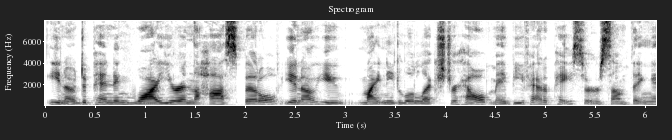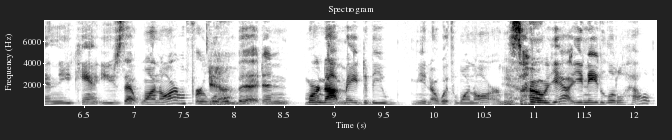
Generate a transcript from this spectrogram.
you know, depending why you're in the hospital, you know, you might need a little extra help. Maybe you've had a pacer or something and you can't use that one arm for a Yeah. little bit. And we're not made to be, you know, with one arm. So, yeah, you need a little help.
